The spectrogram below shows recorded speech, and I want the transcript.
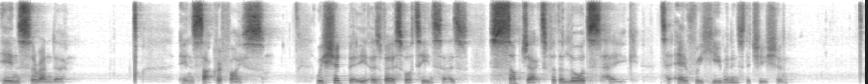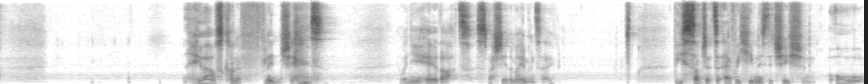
in surrender, in sacrifice. We should be, as verse 14 says, subject for the Lord's sake to every human institution who else kind of flinches when you hear that, especially at the moment, eh? Be subject to every human institution. Oh,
